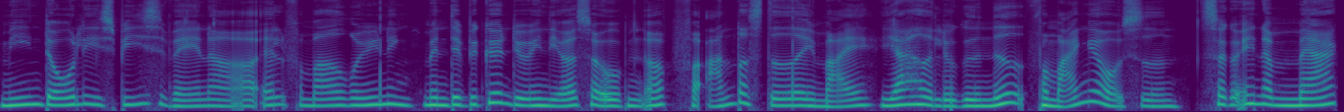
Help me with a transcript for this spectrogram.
mine dårlige spisevaner og alt for meget rygning. Men det begyndte jo egentlig også at åbne op for andre steder i mig. Jeg havde lukket ned for mange år siden. Så gå ind og mærk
